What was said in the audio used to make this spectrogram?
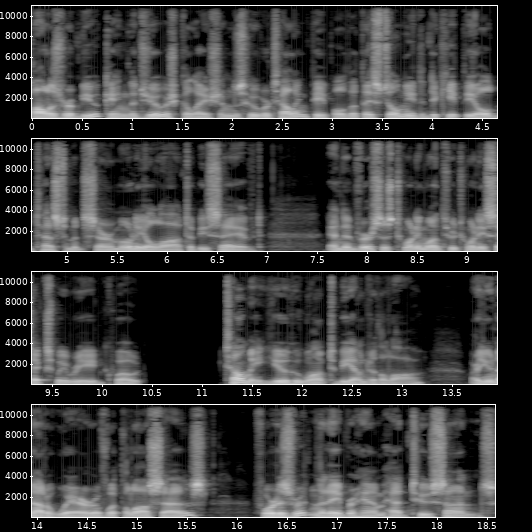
Paul is rebuking the Jewish Galatians who were telling people that they still needed to keep the Old Testament ceremonial law to be saved. And in verses 21 through 26 we read, quote, Tell me, you who want to be under the law, are you not aware of what the law says? For it is written that Abraham had two sons,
